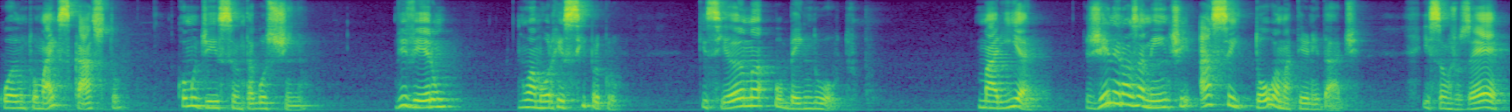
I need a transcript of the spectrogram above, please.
quanto mais casto, como diz Santo Agostinho. Viveram um amor recíproco, que se ama o bem do outro. Maria generosamente aceitou a maternidade e São José,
